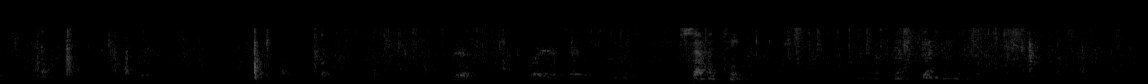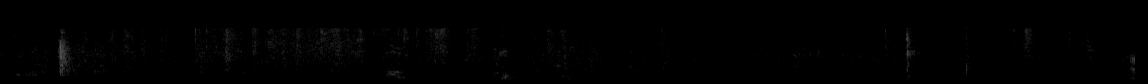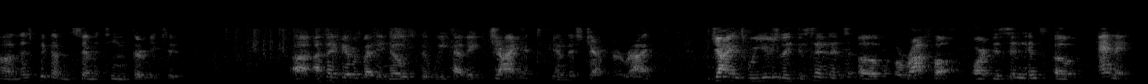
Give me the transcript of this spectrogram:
Seventeen. Uh, let's pick up in 1732. I think everybody knows that we have a giant in this chapter, right? Giants were usually descendants of Rapha or descendants of Anak.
